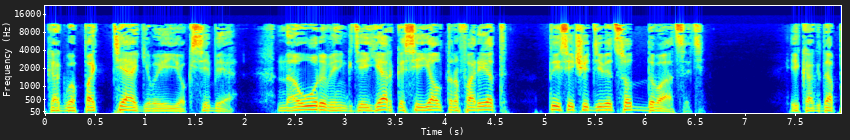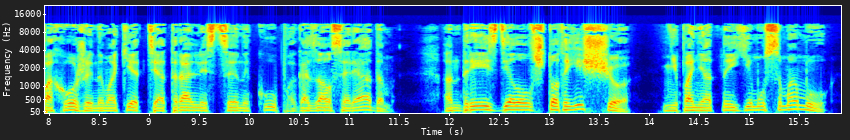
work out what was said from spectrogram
как бы подтягивая ее к себе, на уровень, где ярко сиял трафарет 1920. И когда похожий на макет театральной сцены куб оказался рядом, Андрей сделал что-то еще, непонятное ему самому —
